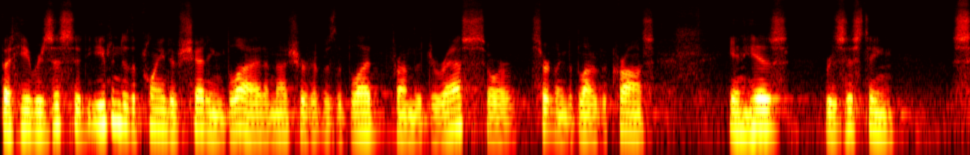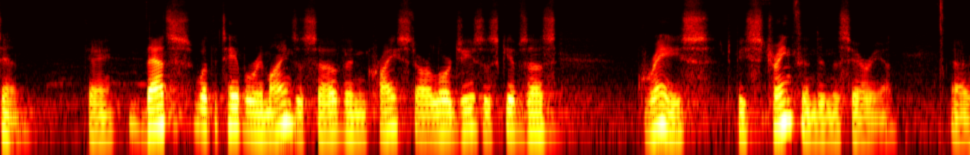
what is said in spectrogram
But he resisted even to the point of shedding blood. I'm not sure if it was the blood from the duress or certainly the blood of the cross in his resisting sin. Okay? That's what the table reminds us of, and Christ, our Lord Jesus, gives us grace to be strengthened in this area uh,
